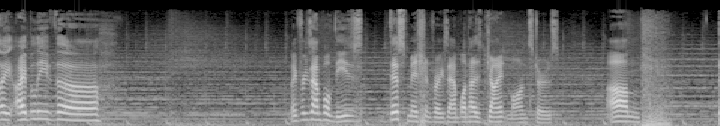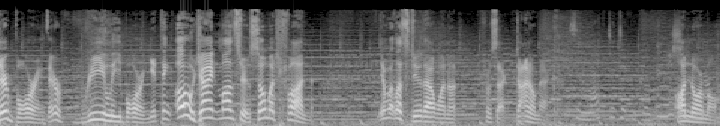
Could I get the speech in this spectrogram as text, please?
like I believe the, like for example, these this mission, for example, it has giant monsters. Um, they're boring. They're really boring. You'd think, oh, giant monsters, so much fun. You know what? Let's do that one uh, for a sec. Dynamech on normal.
